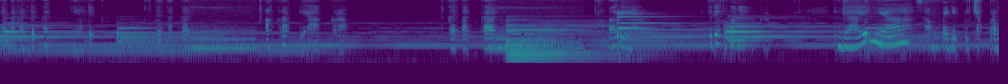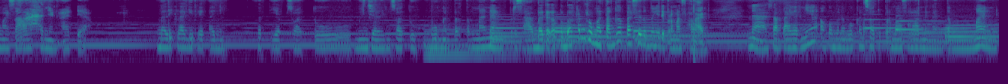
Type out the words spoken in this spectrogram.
Dikatakan deket. Ya deket. Dikatakan akrab ya akrab. Dikatakan apa lagi ya? Itu dia pokoknya akrab. Hingga akhirnya sampai di puncak permasalahan yang ada balik lagi kayak tadi. Setiap suatu menjalin suatu hubungan pertemanan, persahabatan atau bahkan rumah tangga pasti tentunya ada permasalahan. Nah, sampai akhirnya aku menemukan suatu permasalahan dengan temanku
